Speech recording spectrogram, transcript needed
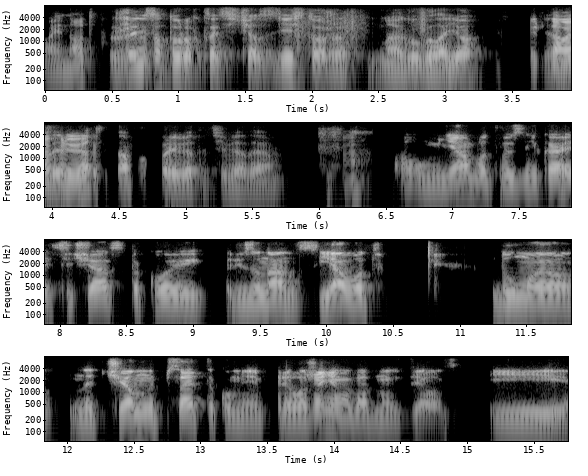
Why not? Женя Сатуров, кстати, сейчас здесь тоже, на Google I.O. Давай привет. Привет от тебя, да. А у меня вот возникает сейчас такой резонанс. Я вот думаю, над чем написать такое мне приложение надо одно сделать. И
